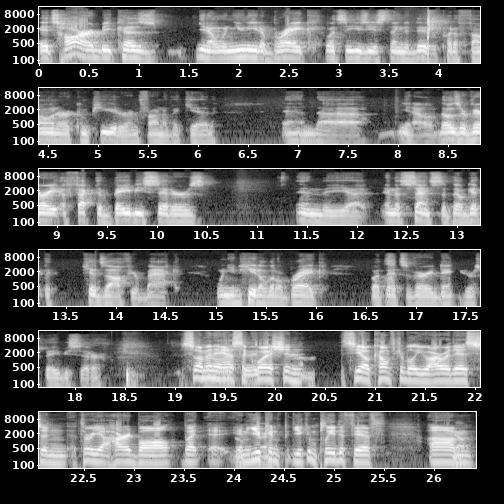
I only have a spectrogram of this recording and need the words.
it's hard because, you know, when you need a break, what's the easiest thing to do? Put a phone or a computer in front of a kid and uh, you know those are very effective babysitters in the uh, in the sense that they'll get the kids off your back when you need a little break, but that's a very dangerous babysitter. So I'm going to ask the question, see how comfortable you are with this, and throw you a hard ball. But uh, and you can you can plead the fifth. Um,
